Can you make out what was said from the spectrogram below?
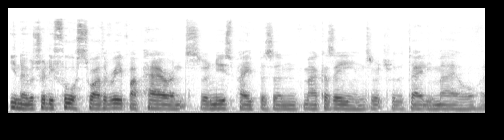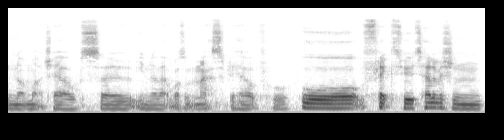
you know, was really forced to either read my parents' the newspapers and magazines, which were the Daily Mail, and not much else. So, you know, that wasn't massively helpful. Or flick through television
